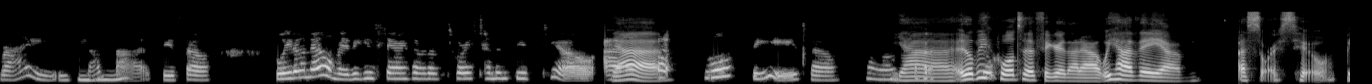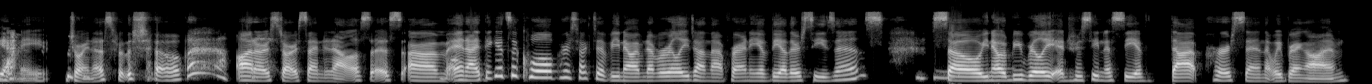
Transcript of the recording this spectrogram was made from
Right. Love Mhm. that. See, so we don't know. Maybe he's sharing some of those Taurus tendencies too. Um, Yeah. we'll see. So Yeah, it'll be cool to figure that out. We have a um a source who Yeah. may join us for the show on our star sign analysis. Um, and I think it's a cool perspective. You know, I've never really done that for any of the other seasons. Mhm. So, you know, it'd be really interesting to see if that person that we bring on,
